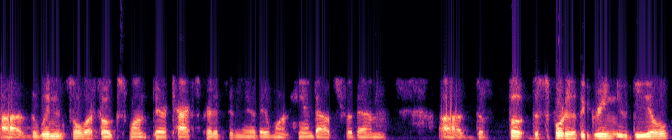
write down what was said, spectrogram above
Uh, the wind and solar folks want their tax credits in there. They want handouts for them. Uh, the the supporters of the Green New Deal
